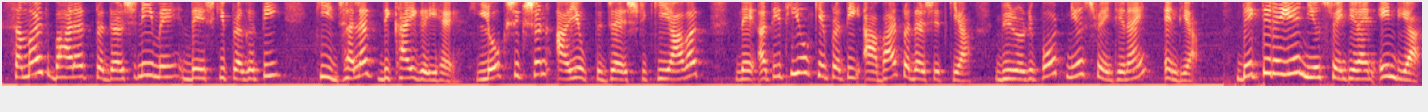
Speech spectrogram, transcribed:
समर्थ भारत प्रदर्शनी में देश की प्रगति की झलक दिखाई गई है। लोक शिक्षण आयुक्त जय श्री कियावत ने अतिथियों के प्रति आभार प्रदर्शित किया। Bureau report, news 29 India. देखते रहिए न्यूज़ 29 इंडिया।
